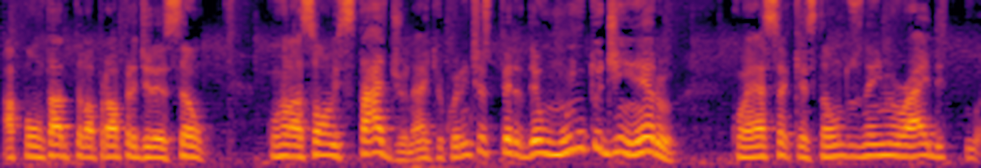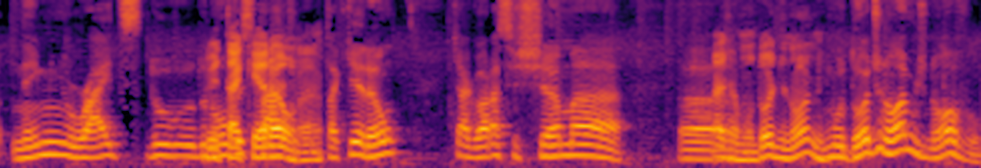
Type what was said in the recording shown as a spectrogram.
apontado pela própria direção com relação ao estádio, né, que o Corinthians perdeu muito dinheiro com essa questão dos naming, right, naming rights do, do, do novo Itaquerão, estádio, né? Itaquerão, que agora se chama... Uh, ah, já mudou de nome? Mudou de nome de novo.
